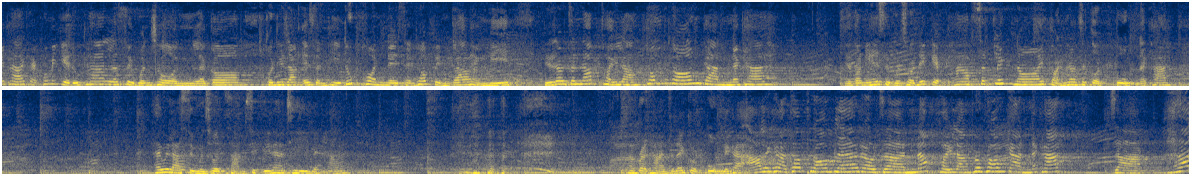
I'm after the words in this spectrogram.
นะคะแขกผู้มีเกียรติทุกท่านและสื่อมวลชน แล้วก็คนที่รัก S&P ทุกคนในเซ็นทรัลปิ่นเกล้าแห่งนี้ เดี๋ยวเราจะนับถอยหลังพร้อมๆกันนะคะ เดี๋ยวตอนนี้ให้สื่อมวลชนได้เก็บภาพสักเล็กน้อยก่อนที่เราจะกดปุ่มนะคะ ให้เวลาสื่อมวลชน 30 วินาทีนะคะ ท่านประธานจะได้กดปุ่มนะคะเอาเลยค่ะ ถ้าพร้อมแล้วเราจะนับถอยหลังพร้อมๆกันนะคะ จาก 5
